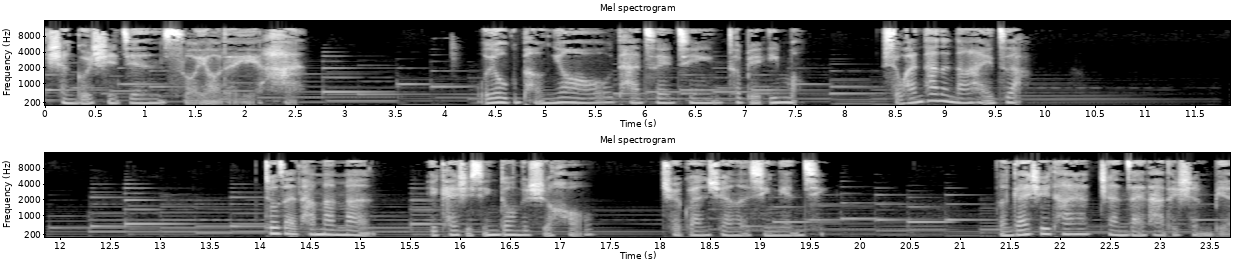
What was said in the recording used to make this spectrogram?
胜过世间所有的遗憾。我有个朋友，他最近特别 emo，喜欢他的男孩子啊。就在他慢慢也开始心动的时候，却官宣了新恋情。本该是他站在他的身边，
